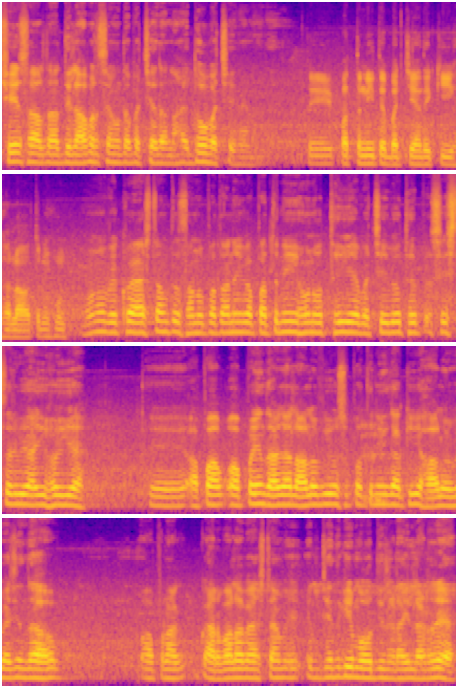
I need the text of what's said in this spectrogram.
6 ਸਾਲ ਦਾ ਦਿਲਾਵਰ ਸਿੰਘ ਦਾ ਬੱਚੇ ਦਾ ਨਾਂ ਹੈ ਦੋ ਬੱਚੇ ਨੇ ਇਹਨਾਂ ਦੇ। ਤੇ ਪਤਨੀ ਤੇ ਬੱਚਿਆਂ ਦੇ ਕੀ ਹਾਲਾਤ ਨੇ ਹੁਣ? ਹੁਣ ਵੇਖੋ ਇਸ ਟਾਈਮ ਤਾਂ ਸਾਨੂੰ ਪਤਾ ਨਹੀਂਗਾ ਪਤਨੀ ਹੁਣ ਉੱਥੇ ਹੀ ਹੈ ਬੱਚੇ ਵੀ ਉੱਥੇ ਸਿਸਟਰ ਵੀ ਆਈ ਹੋਈ ਹੈ ਤੇ ਆਪਾਂ ਆਪੇ ਅੰਦਾਜ਼ਾ ਲਾ ਲਓ ਵੀ ਉਸ ਪਤਨੀ ਦਾ ਕੀ ਹਾਲ ਹੋਵੇਗਾ ਜਿੰਦਾ ਆਪਣਾ ਘਰ ਵਾਲਾ ਵੀ ਇਸ ਟਾਈਮ ਜ਼ਿੰਦਗੀ ਮੌਤ ਦੀ ਲੜਾਈ ਲੜ ਰਿਹਾ ਹੈ।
